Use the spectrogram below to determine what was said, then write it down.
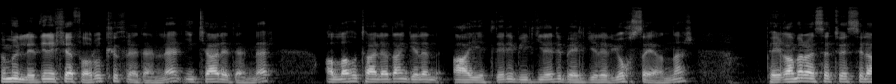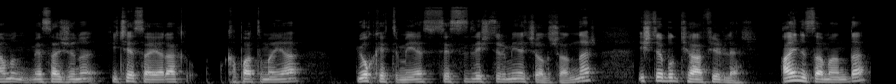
Hümüllezine keferu küfredenler, inkar edenler, Allahu Teala'dan gelen ayetleri, bilgileri, belgeleri yok sayanlar, Peygamber Aleyhisselatü Vesselam'ın mesajını hiçe sayarak kapatmaya, yok etmeye, sessizleştirmeye çalışanlar, işte bu kafirler. Aynı zamanda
